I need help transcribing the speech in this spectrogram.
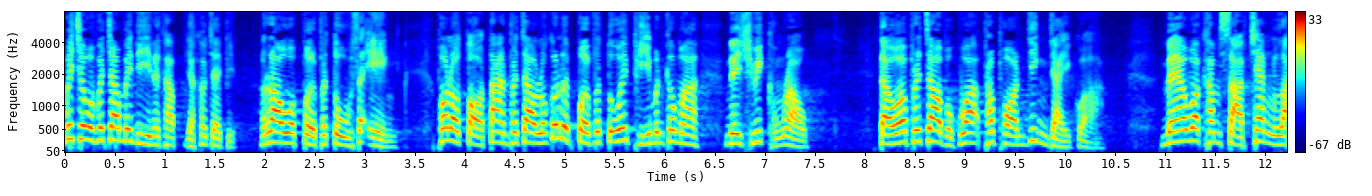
ไม่ใช่ว่าพระเจ้าไม่ดีนะครับ อย่าเข้าใจผิด เราเปิดประตูซะเอง เพราะเราต่อต้านพระเจ้าเราก็เลยเปิดประตูให้ผีมันเข้ามาในชีวิตของเรา แต่ว่าพระเจ้าบอกว่าพระพรยิ่งใหญ่กว่า แม้ว่าคำสาปแช่งไหล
